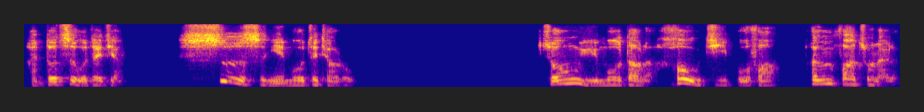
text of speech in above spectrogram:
很多次我在讲，四十年摸这条路。终于摸到了，厚积薄发，喷发出来了，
